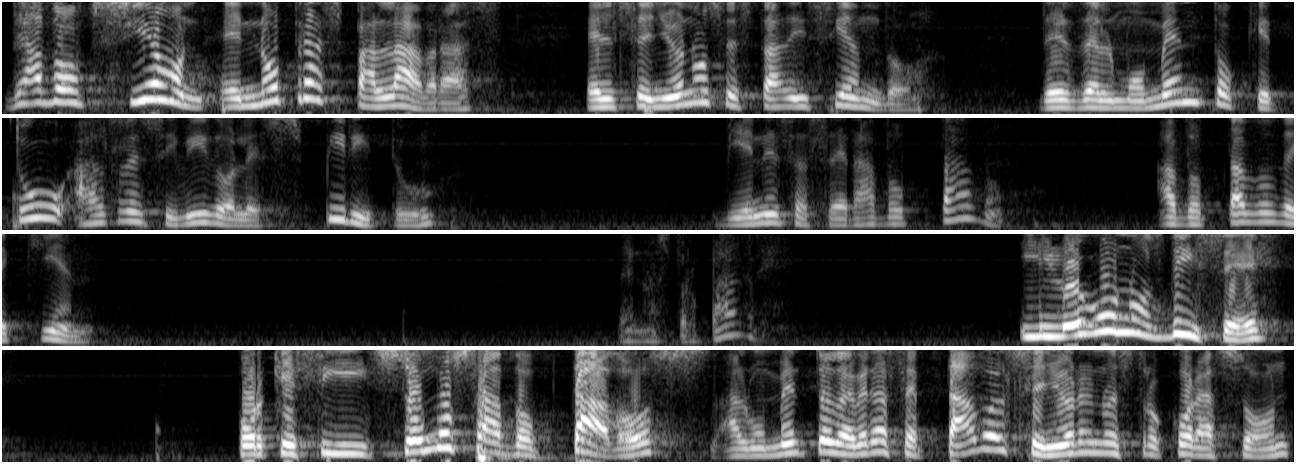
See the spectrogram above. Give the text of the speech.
De adopción. En otras palabras, el Señor nos está diciendo, desde el momento que tú has recibido el espíritu, vienes a ser adoptado. ¿Adoptado de quién? De nuestro Padre. Y luego nos dice, porque si somos adoptados, al momento de haber aceptado al Señor en nuestro corazón,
